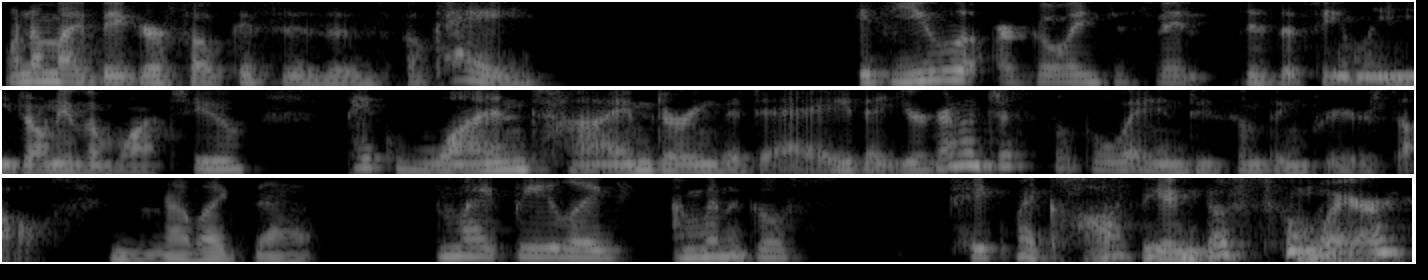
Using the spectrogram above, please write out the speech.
one of my bigger focuses is okay, if you are going to visit family and you don't even want to, pick one time during the day that you're going to just slip away and do something for yourself. Mm, I like that. It might be like, I'm going to go take my coffee and go somewhere,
